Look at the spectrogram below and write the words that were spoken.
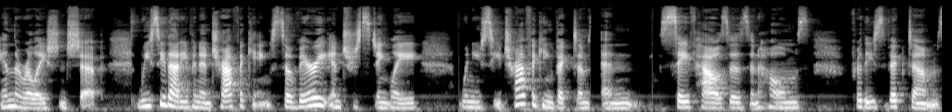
in the relationship. We see that even in trafficking. So, very interestingly, when you see trafficking victims and safe houses and homes for these victims,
